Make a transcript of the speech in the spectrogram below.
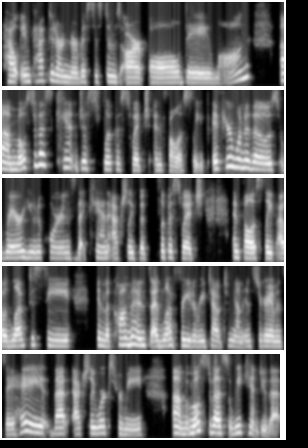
how impacted our nervous systems are all day long. Um, most of us can't just flip a switch and fall asleep. If you're one of those rare unicorns that can actually flip, flip a switch and fall asleep, I would love to see in the comments. I'd love for you to reach out to me on Instagram and say, hey, that actually works for me. Um, but most of us, we can't do that.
